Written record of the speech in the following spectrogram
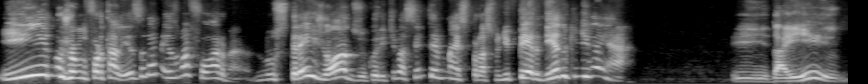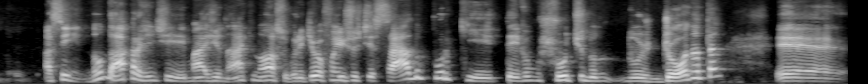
E no jogo do Fortaleza, da mesma forma. Nos três jogos, o Curitiba sempre teve mais próximo de perder do que de ganhar. E daí, assim, não dá para a gente imaginar que, nossa, o Curitiba foi injustiçado porque teve um chute do, do Jonathan. É,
